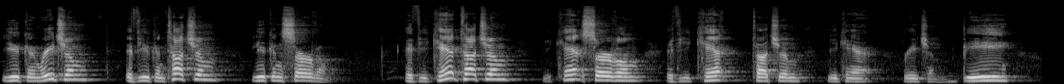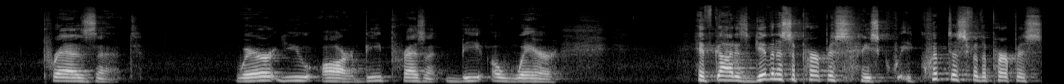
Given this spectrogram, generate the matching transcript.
you can reach them. If you can touch them, you can serve them. If you can't touch them, you can't serve them. If you can't touch them, you can't reach them. Be present. Where you are, be present, be aware. If God has given us a purpose, He's equipped us for the purpose,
